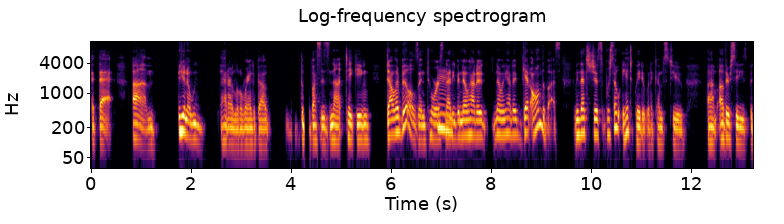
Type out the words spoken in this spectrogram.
at that. Um, you know, we had our little rant about the buses not taking dollar bills and tourists Mm. not even know how to knowing how to get on the bus. I mean, that's just we're so antiquated when it comes to um, other cities, but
